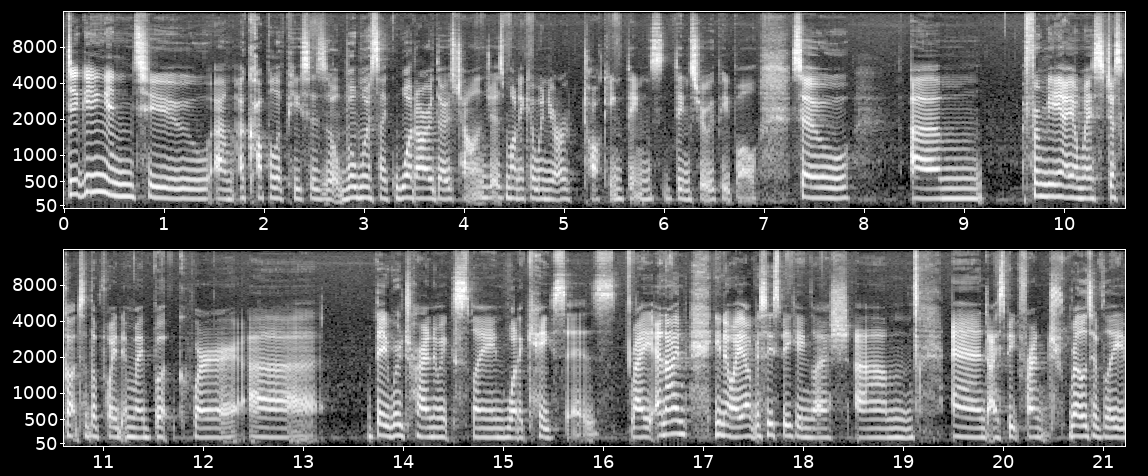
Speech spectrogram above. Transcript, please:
digging into um, a couple of pieces of almost like what are those challenges monica when you're talking things things through with people? So um, for me i almost just got to the point in my book where uh, they were trying to explain what a case is, right? And I'm, you know, I obviously speak English um, and I speak French relatively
